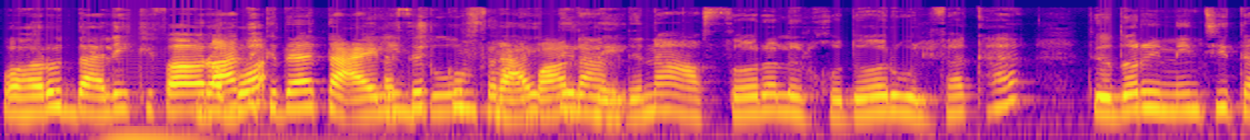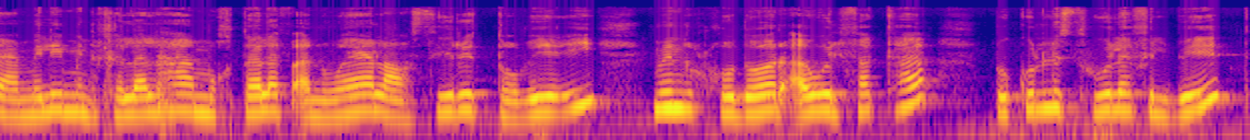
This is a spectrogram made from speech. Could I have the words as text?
وهرد عليكي في أقرب بعد وقت. كده تعالي نشوف مع بعض الله. عندنا عصارة للخضار والفاكهة. تقدري إن انتي تعملي من خلالها مختلف أنواع العصير الطبيعي من الخضار أو الفاكهة بكل سهولة في البيت.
